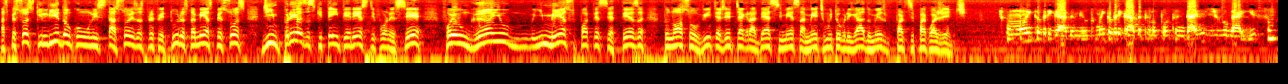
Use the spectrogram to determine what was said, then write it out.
as pessoas que lidam com licitações das prefeituras, também as pessoas de empresas que têm interesse de fornecer. Foi um ganho imenso, pode ter certeza, para o nosso ouvinte. A gente te agradece imensamente. Muito obrigado mesmo por participar com a gente. Muito obrigada, Milton. Muito obrigada pela oportunidade de divulgar isso.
